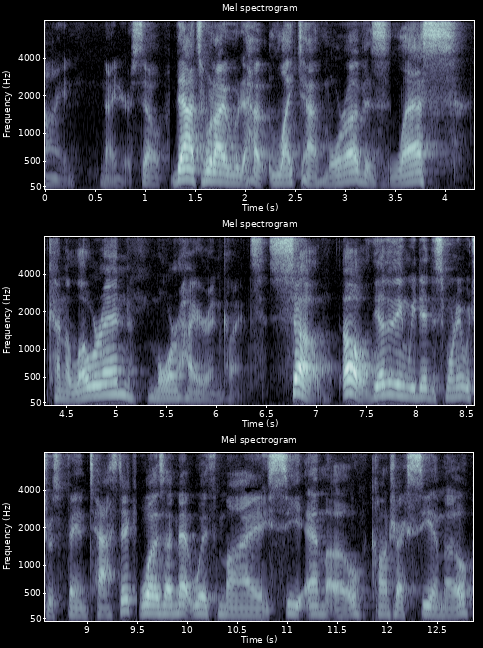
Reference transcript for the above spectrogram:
Nine nine years. So that's what I would have like to have more of is less kind of lower end, more higher end clients. So, oh, the other thing we did this morning, which was fantastic, was I met with my CMO, contract CMO,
